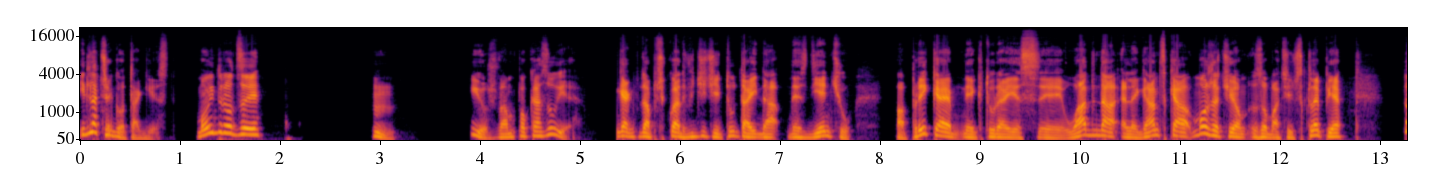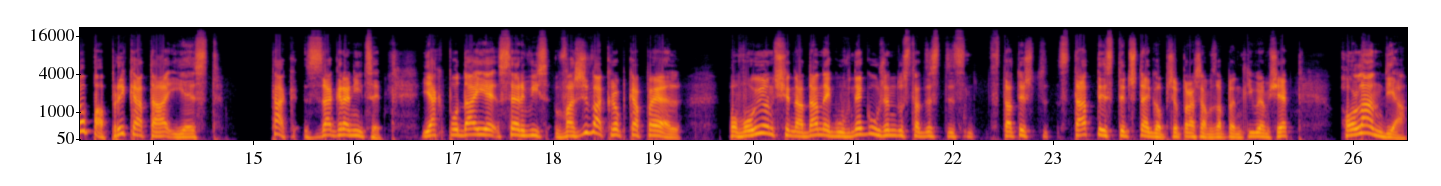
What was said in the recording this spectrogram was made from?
I dlaczego tak jest? Moi drodzy, hmm, już wam pokazuję. Jak na przykład widzicie tutaj na zdjęciu paprykę, y, która jest y, ładna, elegancka, możecie ją zobaczyć w sklepie. To papryka ta jest tak, z zagranicy. Jak podaje serwis warzywa.pl, powołując się na dane Głównego Urzędu Statystycznego, przepraszam, zapętliłem się, Holandia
